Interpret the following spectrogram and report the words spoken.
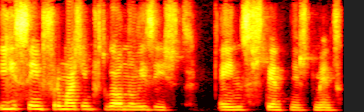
e isso em enfermagem em Portugal não existe. É inexistente neste momento,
